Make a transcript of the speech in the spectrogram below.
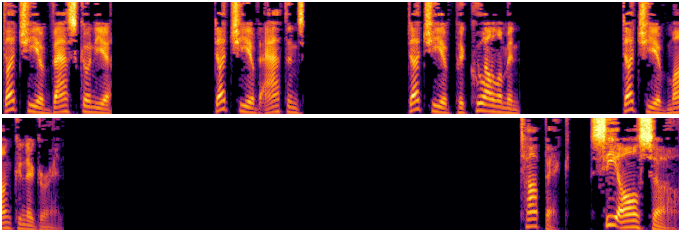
Duchy of Vasconia. Duchy of Athens. Duchy of Pakualaman Duchy of Montenegrin See also.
